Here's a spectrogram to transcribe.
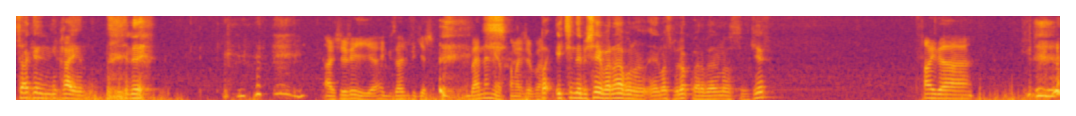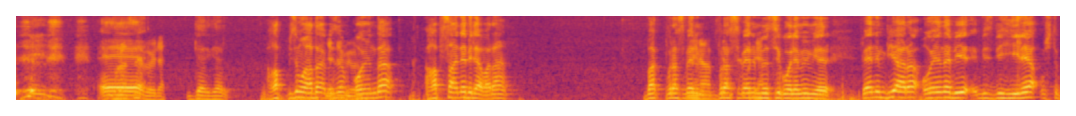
Çakın yıkayın. ne? Aşırı iyi ya. Güzel fikir. Benden mi yapsam acaba? Bak içinde bir şey var ha bunun. Elmas blok var haberin olsun. Gir. Hayda. Ee, Burası ne böyle? Gel gel. Hap bizim ada bizim oyunda hapishane bile var ha. Bak burası Beni benim hapse burası benim. Messi golemim yeri. Benim bir ara oyunda bir biz bir hile yapmıştık.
